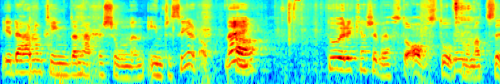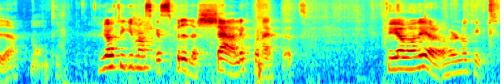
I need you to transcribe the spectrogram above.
Är det här någonting den här personen är intresserad av? Nej, Ja. då är det kanske bäst att avstå från att säga någonting. Jag tycker man ska sprida kärlek på nätet. Hur gör man det då? Har du något tips?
